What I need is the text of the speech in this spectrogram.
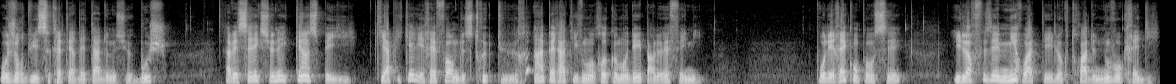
aujourd'hui secrétaire d'État de M. Bush, avait sélectionné 15 pays qui appliquaient les réformes de structure impérativement recommandées par le FMI. Pour les récompenser, il leur faisait miroiter l'octroi de nouveaux crédits.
